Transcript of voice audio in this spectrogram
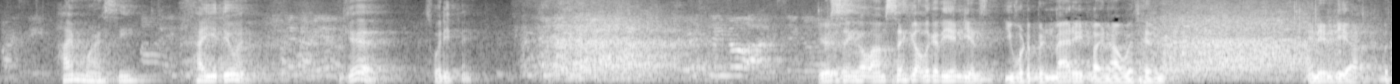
Marcy. Hi, Marcy. How you doing? Good, how are you? Good. So what do you think? You're single, I'm single. You're single, I'm single. Look at the Indians. You would have been married by now with him in India, but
